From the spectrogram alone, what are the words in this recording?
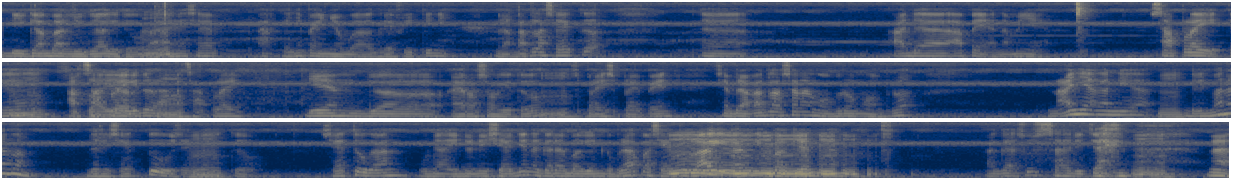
digambar juga gitu Hmm. akhirnya saya ah, kayaknya pengen nyoba graffiti nih berangkatlah saya ke eh, ada apa ya namanya supply eh Hmm, art supply gitu lah Hmm. art supply dia yang jual aerosol gitu Hmm. spray spray paint saya berangkat lah sana ngobrol-ngobrol nanya kan dia Hmm. dari mana bang dari Setu saya Hmm. itu Setu kan udah Indonesia aja negara bagian keberapa Setu Hmm. lagi kan ini bagiannya agak susah dicari Mm-mm. nah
